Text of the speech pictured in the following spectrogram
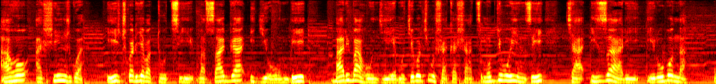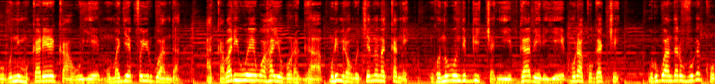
aho ashinjwa. Iyicwa ry'abatutsi basaga igihumbi bari bahungiye mu kigo cy'ubushakashatsi mu by'ubuhinzi cya izari irubona ubu ni mu karere ka huye mu majyepfo y'u rwanda. Akaba ari we wahayoboraga muri mirongo cyenda na kane ngo n'ubundi bwicanyi bwabereye muri ako gace. U rwanda ruvuga ko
